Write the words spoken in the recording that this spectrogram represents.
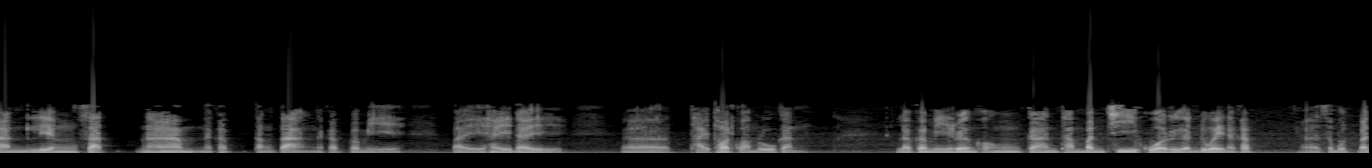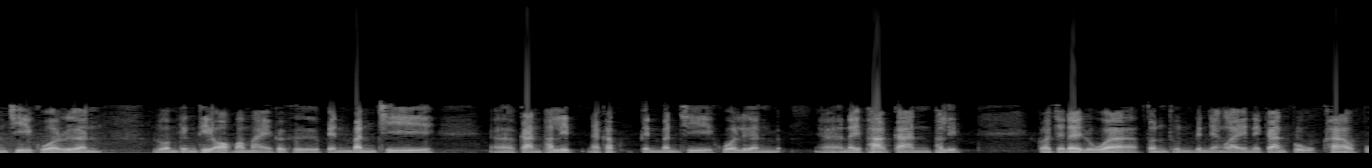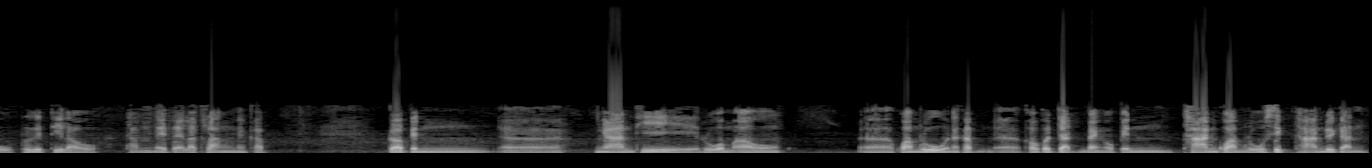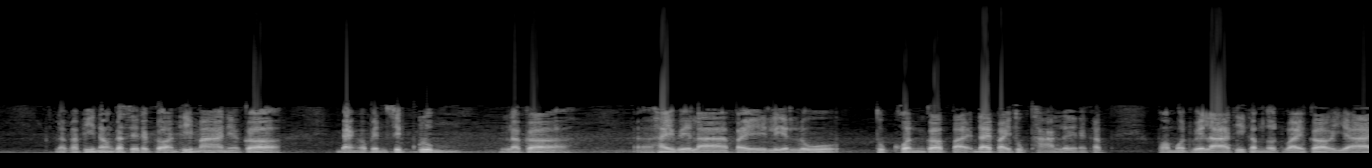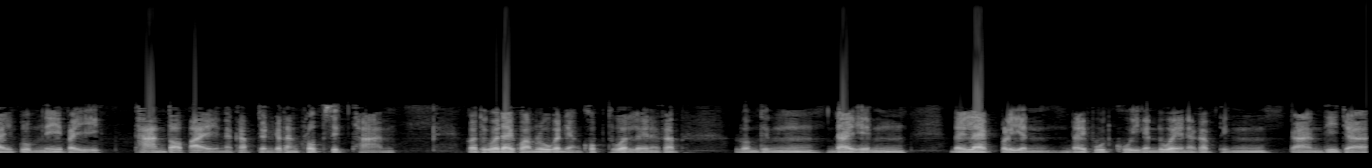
การเลี้ยงสัตว์น้ำนะครับต่างๆนะครับ ก็มีไปให้ได้ถ่ายทอดความรู้กัน แล้วก็มีเรื่องของการทำบัญชีครัวเรือนด้วยนะครับสมุดบัญชีครัวเรือน รวมถึงที่ออกมาใหม่ก็คือเป็นบัญชี การผลิตนะครับ เป็นบัญชีครัวเรือนในภาคการผลิต ก็จะได้รู้ว่าต้นทุนเป็นอย่างไรในการปลูกข้าวปลูกพืชที่เราทำในแต่ละครั้งนะครับ ก็เป็นงานที่รวมเอาความรู้นะครับเขาก็จัดแบ่งออกเป็นฐานความรู้สิบฐานด้วยกัน แล้วก็พี่น้องเกษตรกรที่มาเนี่ยก็แบ่งออกเป็นสิบกลุ่ม แล้วก็ ให้เวลาไปเรียนรู้ทุกคนก็ไปได้ไปทุกฐานเลยนะครับ พอหมดเวลาที่กำหนดไว้ก็ย้ายกลุ่มนี้ไปอีกฐานต่อไปนะครับ จนกระทั่งครบสิบฐาน ก็ถือว่าได้ความรู้กันอย่างครบถ้วนเลยนะครับ รวมถึงได้เห็นได้แลกเปลี่ยนได้พูดคุยกันด้วยนะครับ ถึงการที่จะ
